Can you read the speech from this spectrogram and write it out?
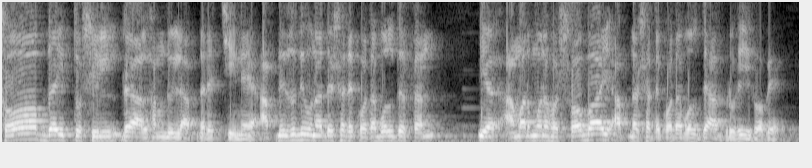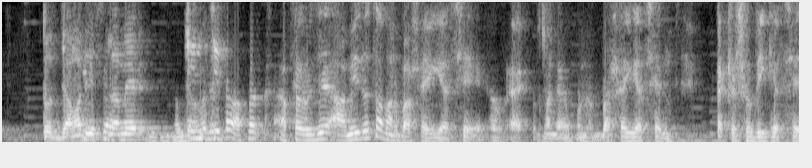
সব দায়িত্বশীলরা আলহামদুলিল্লাহ আপনারা চিনে। আপনি যদি ওনাদের সাথে কথা বলতে চান আমার মনে হয় সবাই আপনার সাথে কথা বলতে আগ্রহী হবে। তো জামাত ইসলামের আপনার যে আমিরও তো আমার বাসায় গেছে। মানে বাসায় গেছেন ডাক্তার শফিক গেছে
